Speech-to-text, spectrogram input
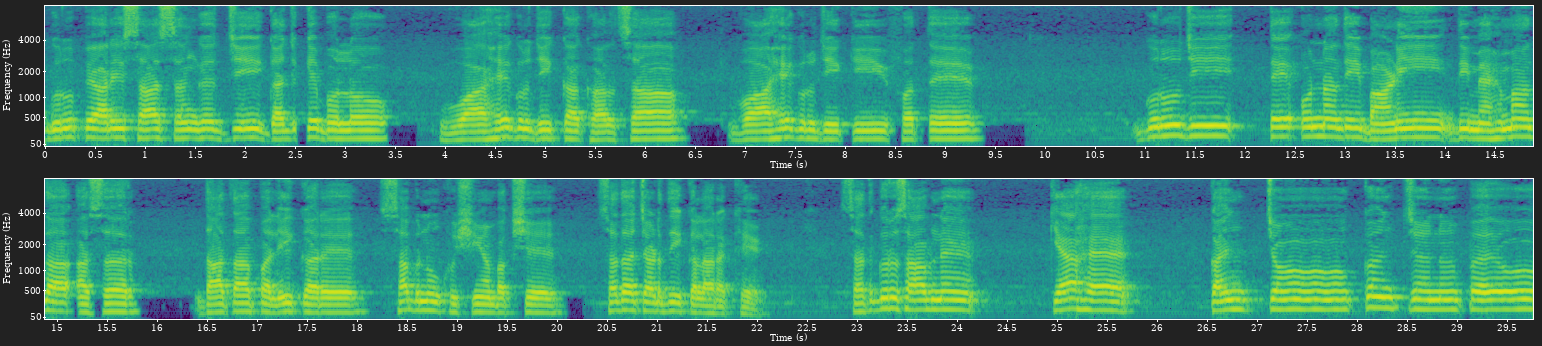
ਗੁਰੂ ਪਿਆਰੀ ਸਾਧ ਸੰਗਤ ਜੀ, ਗੱਜ ਕੇ ਬੋਲੋ। ਵਾਹਿਗੁਰੂ ਜੀ ਕਾ ਖਾਲਸਾ, ਵਾਹਿਗੁਰੂ ਜੀ ਕੀ ਫਤਿਹ। ਗੁਰੂ ਜੀ ਤੇ ਉਹਨਾਂ ਦੀ ਬਾਣੀ ਦੀ ਮਹਿਮਾ ਦਾ ਅਸਰ, ਦਾਤਾ ਭਲੀ ਕਰੇ, ਸਭ ਨੂੰ ਖੁਸ਼ੀਆਂ ਬਖਸ਼ੇ, ਸਦਾ ਚੜ੍ਹਦੀ ਕਲਾ ਰੱਖੇ। ਸਤਿਗੁਰੂ ਸਾਹਿਬ ਨੇ ਕਿਹਾ ਹੈ ਕੰਚੋਂ ਕੰਚਨ ਪਇਓ।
